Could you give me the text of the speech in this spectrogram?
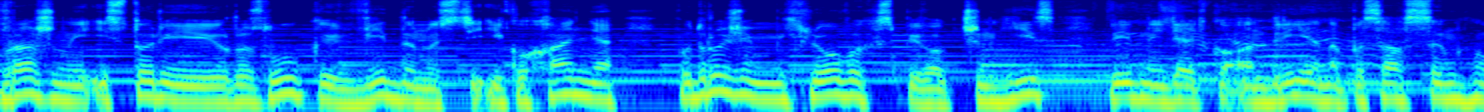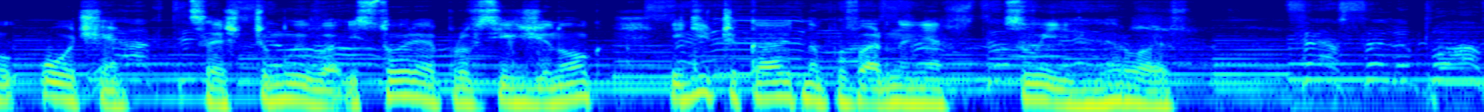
Вражений історією розлуки, відданості і кохання, подружжям Міхльових співак Чингіз, рідний дядько Андрія написав сингл Очі. Це щемлива історія про всіх жінок, які чекають на повернення своїх героїв. Це все любов,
